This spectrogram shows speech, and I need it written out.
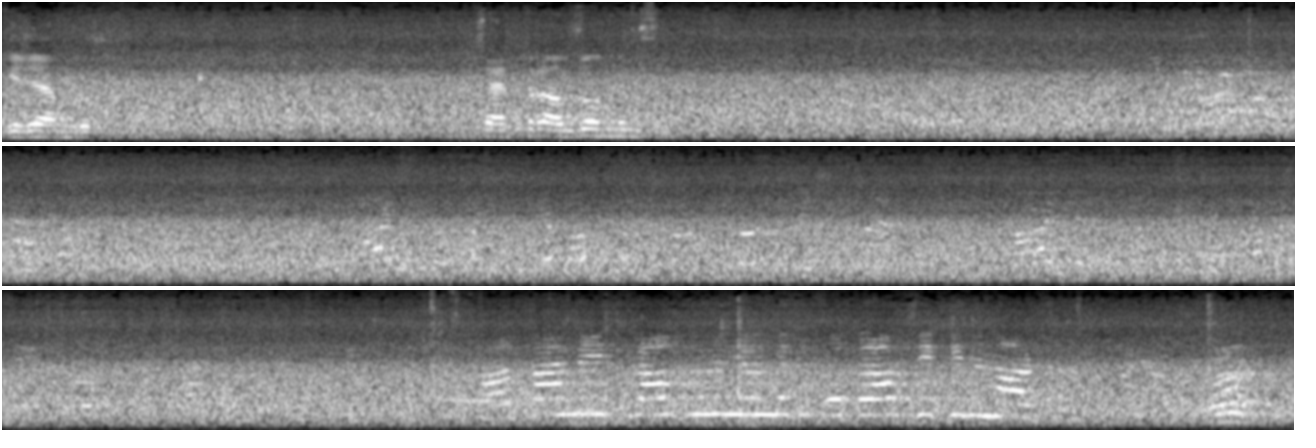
Çekeceğim dur. Sen Trabzonlu musun? Hakan Bey Trabzon'un yanında bir fotoğraf çekinin artık.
